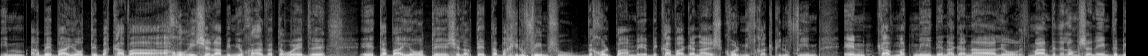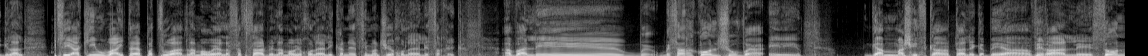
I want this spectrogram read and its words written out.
עם הרבה בעיות אה, בקו האחורי שלה במיוחד, ואתה רואה את זה, את הבעיות אה, של ארטטה בחילופים, שהוא בכל פעם, אה, בקו ההגנה יש כל משחק חילופים, אין קו מתמיד, אין הגנה לאורך זמן, וזה לא משנה אם זה בגלל פציעה, כי אם ווייט היה פצוע, אז למה הוא היה על הספסל, ולמה הוא יכול היה להיכנס, סימן שהוא יכול היה לשחק. אבל בסך הכל, שוב, גם מה שהזכרת לגבי העבירה על אה, סון,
